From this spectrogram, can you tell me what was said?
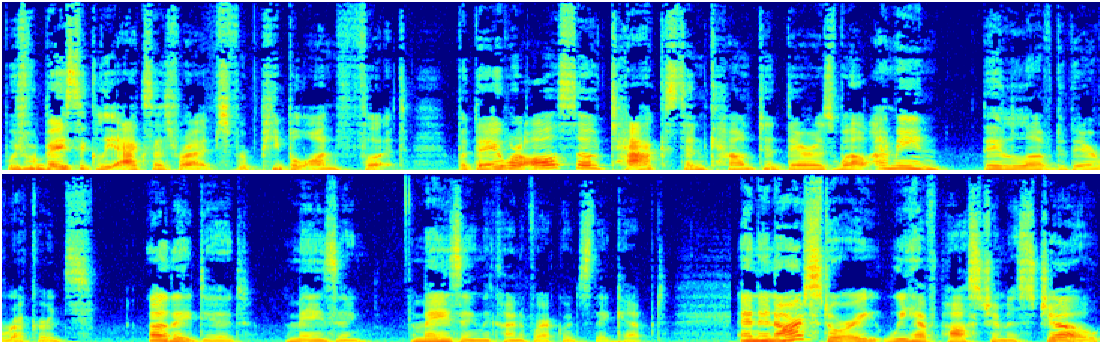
which were basically access rights for people on foot. But they were also taxed and counted there as well. I mean, they loved their records. Oh, they did. Amazing. Amazing the kind of records they kept. And in our story, we have Posthumus Joe,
